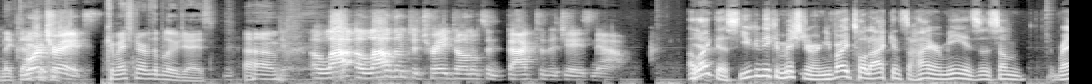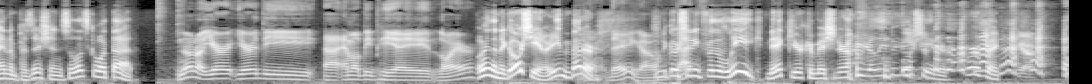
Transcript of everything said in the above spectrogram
Nick More trades. Commissioner of the Blue Jays. Um, Allow allow them to trade Donaldson back to the Jays now. I like this. You can be a commissioner, and you've already told Atkins to hire me as a, some random position. So let's go with that. no, no, you're you're the uh, MLBPA lawyer. Or the negotiator, even better. Yeah, there you go. I'm negotiating for the league. Nick, you're commissioner. I'm your lead negotiator. Perfect. There you go.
